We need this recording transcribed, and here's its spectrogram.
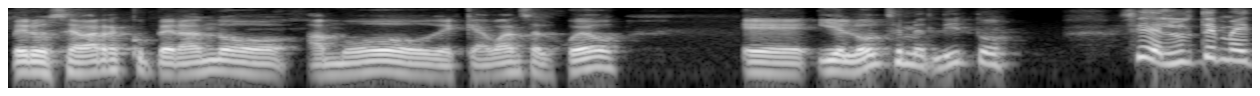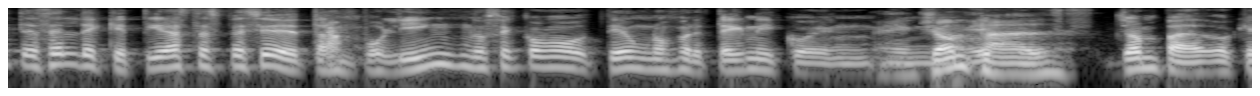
pero se va recuperando a modo de que avanza el juego. Eh, y el Ultimate Lito. Sí, el Ultimate es el de que tira esta especie de trampolín, no sé cómo, tiene un nombre técnico en... en jump pad. jump pad, ok.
